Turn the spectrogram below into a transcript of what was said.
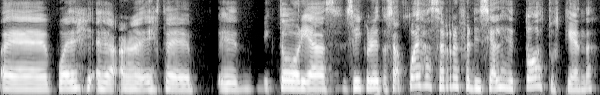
eh, puedes, eh, este, eh, Victoria's Secret, o sea, puedes hacer referenciales de todas tus tiendas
